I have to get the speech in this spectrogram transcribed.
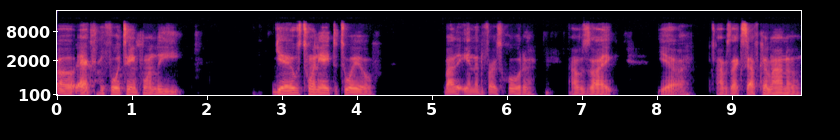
uh, yeah. actually 14 point lead. Yeah, it was 28 to 12 by the end of the first quarter. I was like, yeah, I was like, South Carolina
